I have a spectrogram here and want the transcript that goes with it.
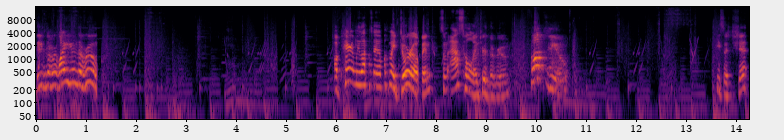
Leave the room- why are you in the room? Apparently left, uh, left my door open. Some asshole entered the room. Fuck you! Piece of shit.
